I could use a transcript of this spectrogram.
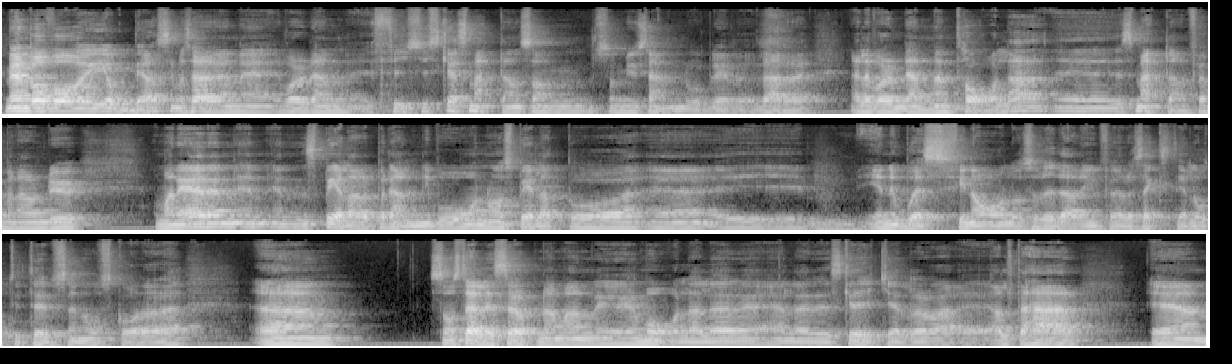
Men vad var jobbigast? Eh, var det den fysiska smärtan som, som ju sen då blev värre? Eller var det den mentala eh, smärtan? För jag menar om du om man är en, en, en, spelare på den nivån och har spelat på eh, i, i en OS-final och så vidare inför 60 eller 80 000 åskådare. Eh, som ställer sig upp när man gör mål eller, eller skriker eller eh, allt det här. Eh,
